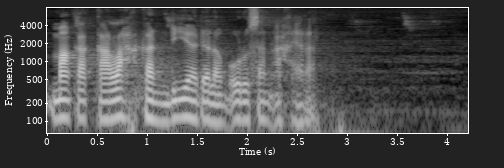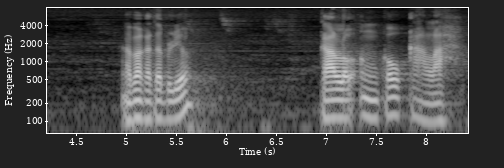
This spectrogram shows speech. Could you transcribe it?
maka kalahkan dia dalam urusan akhirat. Apa kata beliau? kalau engkau kalah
